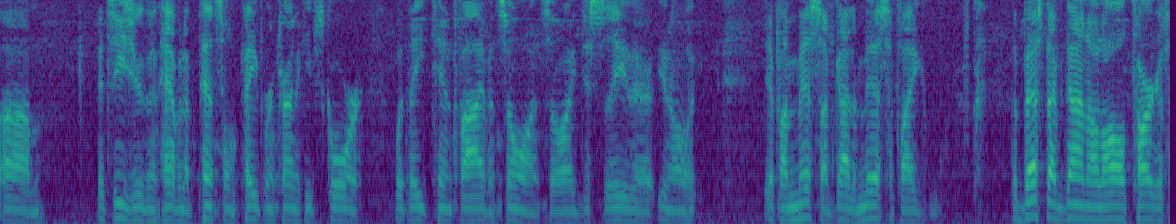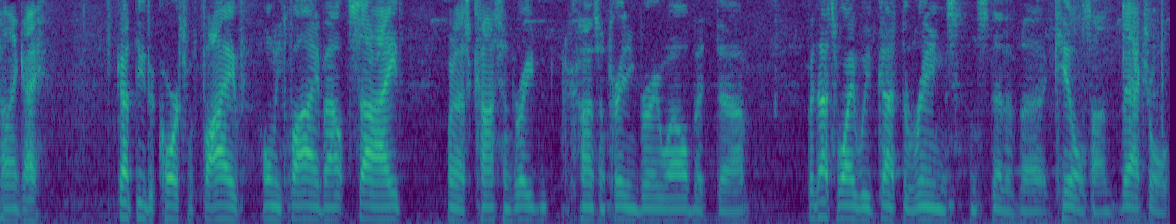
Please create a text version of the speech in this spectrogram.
Um, it's easier than having a pencil and paper and trying to keep score with 8, 10, 5, and so on. So I just see that, you know, if I miss, I've got to miss. If I the best I've done on all targets. I think I got through the course with five, only five outside when I was concentrating concentrating very well. But uh, but that's why we've got the rings instead of the kills on the actual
